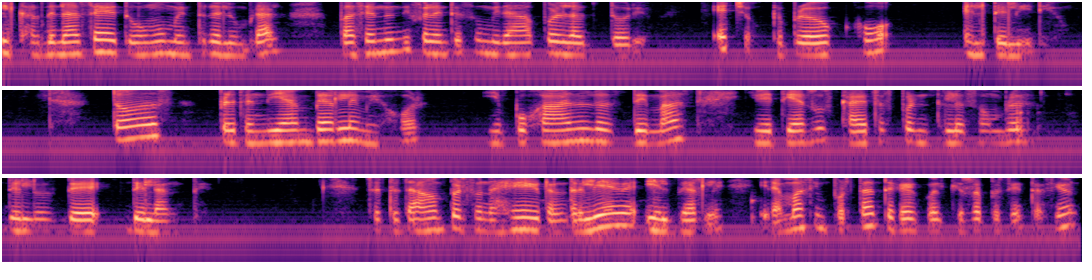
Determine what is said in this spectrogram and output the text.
El cardenal se detuvo un momento en el umbral, paseando indiferente su mirada por el auditorio, hecho que provocó el delirio. Todos pretendían verle mejor y empujaban a los demás y metían sus cabezas por entre los hombros de los de delante. Se trataba de un personaje de gran relieve y el verle era más importante que cualquier representación.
